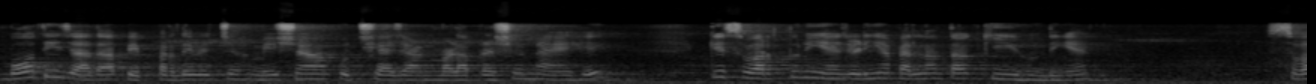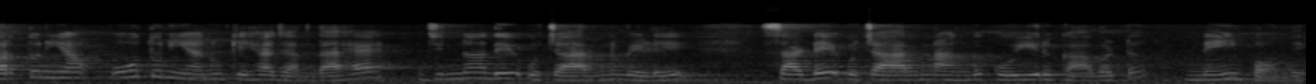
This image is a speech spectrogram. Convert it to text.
ਬਹੁਤ ਹੀ ਜ਼ਿਆਦਾ ਪੇਪਰ ਦੇ ਵਿੱਚ ਹਮੇਸ਼ਾ ਪੁੱਛਿਆ ਜਾਣ ਵਾਲਾ ਪ੍ਰਸ਼ਨ ਹੈ ਇਹ ਕਿ ਸਵਰ ਧੁਨੀਆਂ ਜਿਹੜੀਆਂ ਪਹਿਲਾਂ ਤਾਂ ਕੀ ਹੁੰਦੀਆਂ? ਸਵਰ ਧੁਨੀਆਂ ਉਹ ਧੁਨੀਆਂ ਨੂੰ ਕਿਹਾ ਜਾਂਦਾ ਹੈ ਜਿਨ੍ਹਾਂ ਦੇ ਉਚਾਰਨ ਵੇਲੇ ਸਾਡੇ ਉਚਾਰਨ ਅੰਗ ਕੋਈ ਰੁਕਾਵਟ ਨਹੀਂ ਪਾਉਂਦੇ।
